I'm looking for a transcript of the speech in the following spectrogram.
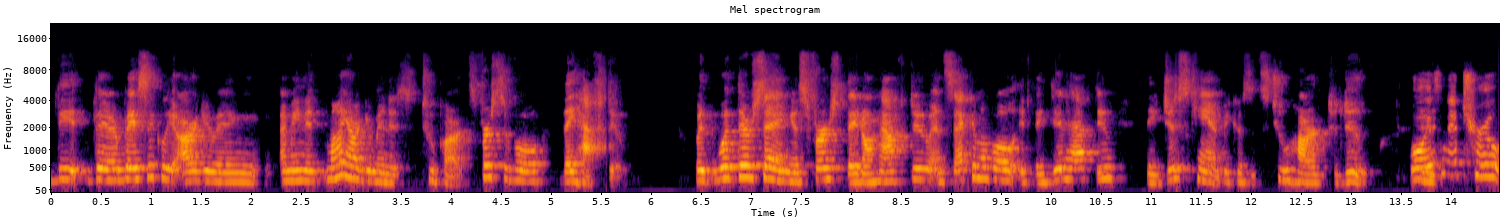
the, they're basically arguing, I mean, it, my argument is two parts. First of all, they have to. But what they're saying is first, they don't have to. And second of all, if they did have to, they just can't because it's too hard to do. Well, And- isn't it true,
